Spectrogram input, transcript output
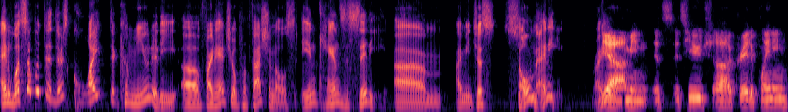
And what's up with the? There's quite the community of financial professionals in Kansas City. Um, I mean, just so many, right? Yeah, I mean it's it's huge. Uh, creative planning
